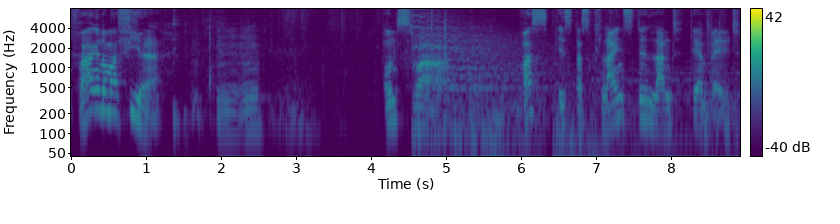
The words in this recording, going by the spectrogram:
Frage Nummer 4. Und zwar: Was ist das kleinste Land der Welt?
